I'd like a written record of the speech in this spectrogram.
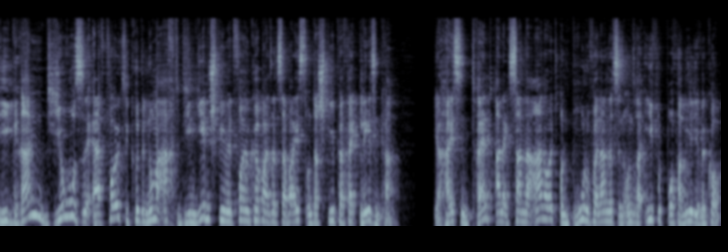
die grandiose Erfolgsgekrönte Nummer 8, die in jedem Spiel mit vollem Körpereinsatz dabei ist und das Spiel perfekt lesen kann. Wir heißen Trent Alexander-Arnold und Bruno Fernandes in unserer eFootball-Familie willkommen.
